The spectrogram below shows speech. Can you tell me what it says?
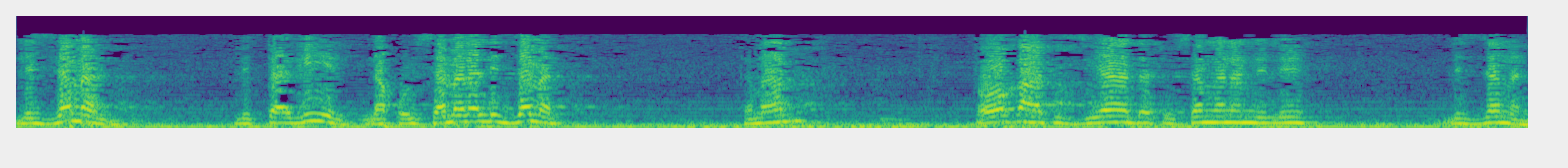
للزمن للتأجيل نقول ثمنا للزمن. تمام؟ فوقعت الزيادة ثمنا للإيه؟ للزمن.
